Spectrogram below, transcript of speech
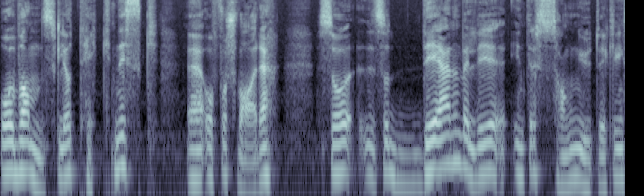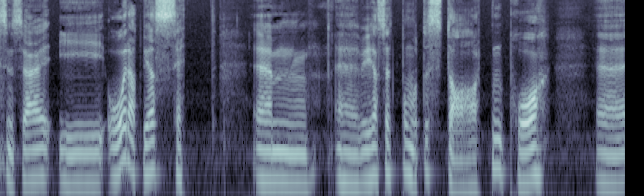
og vanskelig og teknisk eh, å forsvare. Så, så, det er en veldig interessant utvikling, syns jeg, i år. At vi har sett um, Vi har sett på en måte starten på uh,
